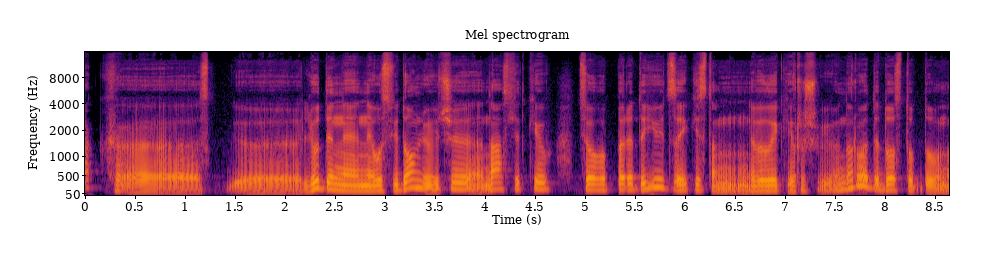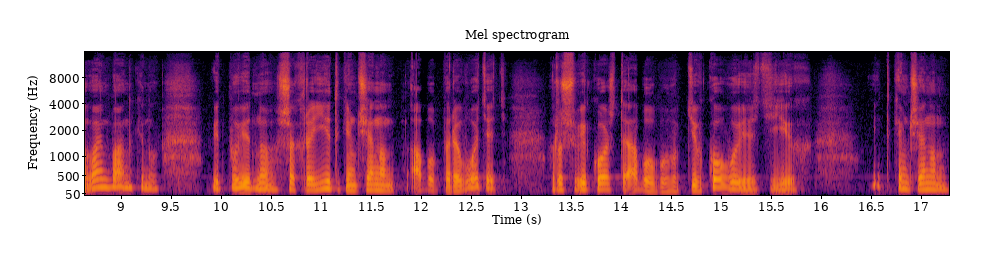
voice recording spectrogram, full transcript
Так, е, е, люди, не, не усвідомлюючи наслідків цього, передають за якісь там невеликі грошові винагороди доступ до онлайн-банкінгу. Відповідно, шахраї таким чином або переводять грошові кошти, або готівковують їх, і таким чином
